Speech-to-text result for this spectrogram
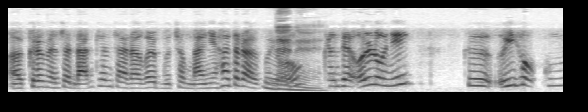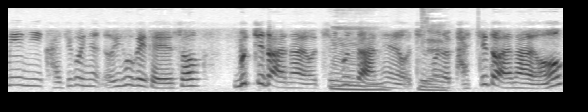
아, 그러면서 남편 자랑을 무척 많이 하더라고요. 네네. 그런데 언론이 그 의혹, 국민이 가지고 있는 의혹에 대해서 묻지도 않아요. 질문도 음, 안 해요. 질문을 네. 받지도 않아요.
